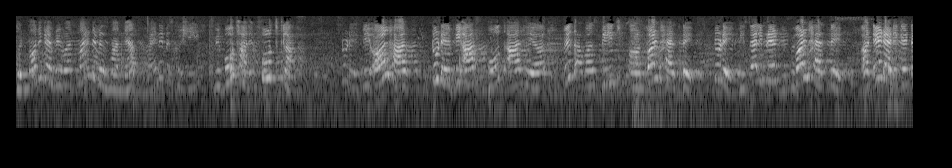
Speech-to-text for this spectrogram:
Good morning everyone. My name is Manya. My name is Khushi. We both are in fourth class. Today we all are today we are both are here with our speech on World Health Day. Today we celebrate World Health Day, a day dedicated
